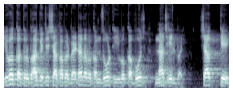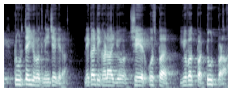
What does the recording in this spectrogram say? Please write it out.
युवक का दुर्भाग्य जिस शाखा पर बैठा था, वह कमज़ोर थी। युवक का बोझ न झेल पाई। शाख के टूटते युवक नीचे गिरा। निकट ही खड़ा शेर उस पर, युवक पर टूट पड़ा।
